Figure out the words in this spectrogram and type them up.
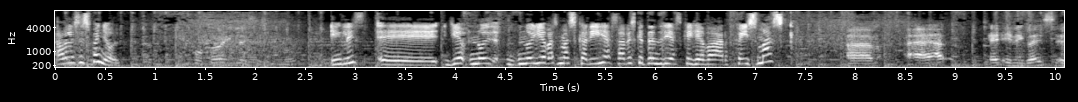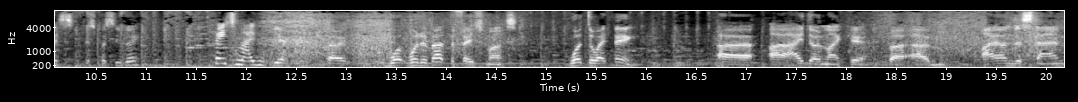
¿Hablas español? Inglés. Eh, lle- no, no llevas mascarilla, ¿sabes que tendrías que llevar face mask? Um, uh, in English, is, is posible? Face mask. Yeah. Uh, what, what about the face mask? What do I think? Uh, I, I don't like it, but um, I understand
